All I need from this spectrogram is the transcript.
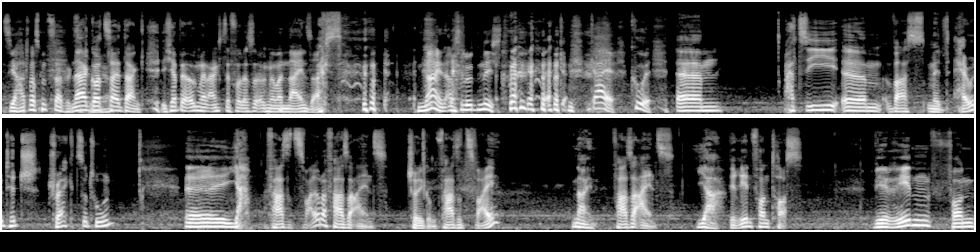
Sie hat was mit Star Trek Na, zu tun, Gott ja. sei Dank. Ich habe ja irgendwann Angst davor, dass du irgendwann mal Nein sagst. Nein, absolut nicht. Geil, cool. Ähm, hat sie ähm, was mit Heritage Track zu tun? äh, ja, Phase 2 oder Phase 1? Entschuldigung, Phase 2? nein, Phase 1. ja. Wir reden von TOS. Wir reden von,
